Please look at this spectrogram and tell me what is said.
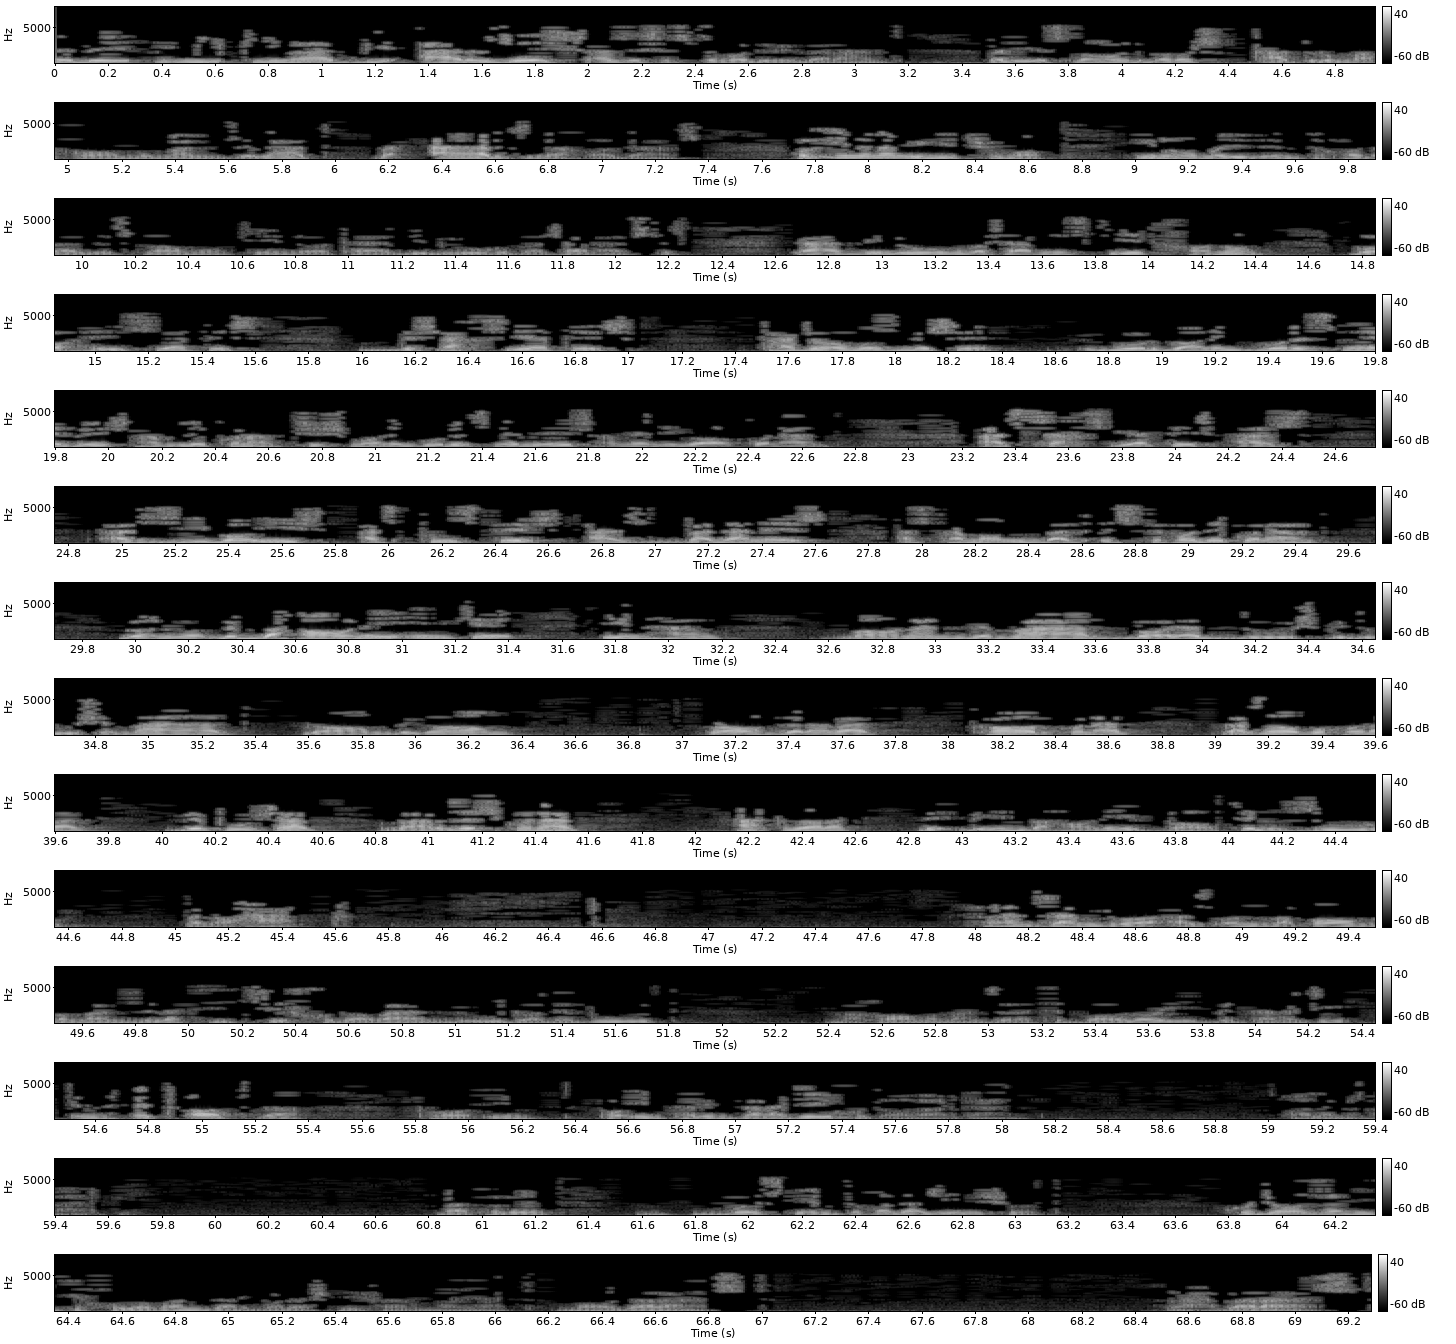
بی قیمت بی ارزش ازش استفاده می‌برند. ولی اسلام آمده براش قدر و مقام و منزلت و ارج نهاده است. حالا اینو نمیگید شما. این آمدید انتقاد از اسلام و که این تعدیل حقوق بشر هستش. تعدیل حقوق بشر نیست که یک خانم با حیثیتش به شخصیتش تجاوز بشه گرگان گرسنه بهش حمله کنند چشمان گرسنه بهش همه نگاه کنند. از شخصیتش از از زیباییش از پوستش از بدنش از تمام بد استفاده کنند. به بهانه این که این هم مانند مرد باید دوش به دوش مرد گام به گام راه برود کار کند غذا بخورد بپوشد ورزش کند. حق دارد. به این بهانه باطل و زور و ناحق زن را از آن مقام و منزلتی که خداوند به او داده بود مقام و منزلت بالایی به درجه انحطاط و پایین پایین ترین درجه خود آوردند. عالم غربی. و طور باز که انتقاد این شد. کجا زنی که خداوند دربارش میفرماید؟ مادر است رهبر است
